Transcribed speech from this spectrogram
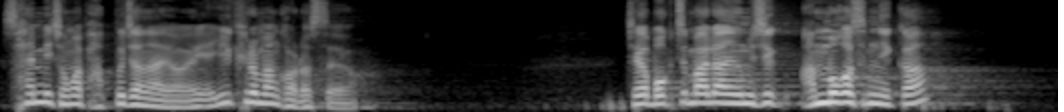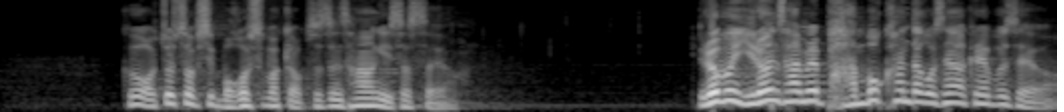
삶이 정말 바쁘잖아요. 1km만 걸었어요. 제가 먹지 말라는 음식 안 먹었습니까? 그거 어쩔 수 없이 먹을 수밖에 없었던 상황이 있었어요. 여러분 이런 삶을 반복한다고 생각해 보세요.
